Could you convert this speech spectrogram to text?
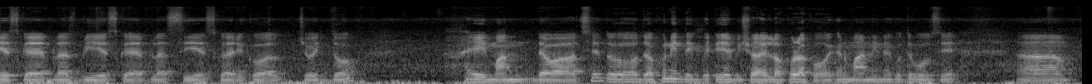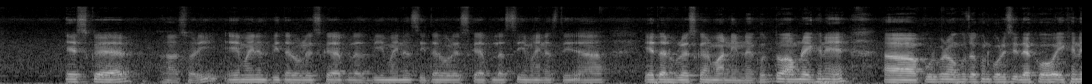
A square plus B square plus C square equal চোদ্দ। এই মান দেওয়া আছে। তো যখনই দেখবে এটি বিষয়ে লক্ষ্য রাখো, এখানে মান নির্ণয় করতে বলছে A square sorry A minus B তার whole square plus B minus C তার whole square plus C minus A তার হোল স্কোয়ার মান নির্ণয় করি। তো আমরা এখানে পূর্বের অঙ্ক যখন করেছি, দেখো, এখানে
